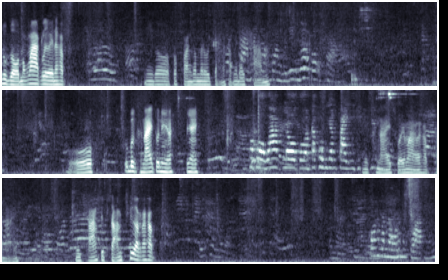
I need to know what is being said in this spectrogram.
รูปหล่อมากๆเลยนะครับ นี่ก็พวกฟังก็ไม่รู้จักนะครับ ไม่ได้ถาม โอ้โหเบึ้งขนายตัวนี้นะเป็นไง เขาบอกว่ารอก่อนตะคงยังไปอีกนี่ขนายสวยมากเลยครับขนายมีช้าง13เชือกนะครับก็ให้มันนอนให้มันกวาดนะ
